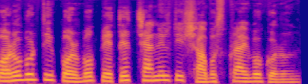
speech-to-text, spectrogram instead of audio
পরবর্তী পর্ব পেতে চ্যানেলটি সাবস্ক্রাইবও করুন।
